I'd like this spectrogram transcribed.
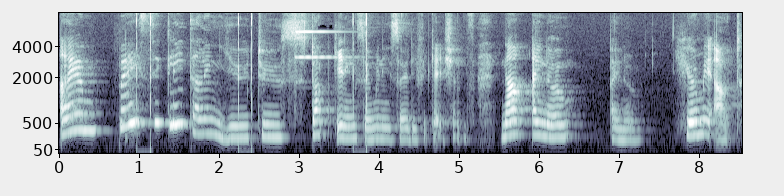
I am basically telling you to stop getting so many certifications. Now, I know, I know, hear me out.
